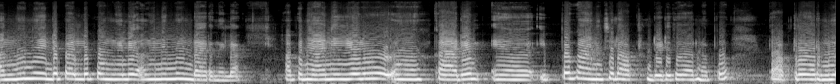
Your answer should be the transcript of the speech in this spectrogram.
അന്നൊന്നും എന്റെ പല്ല് പൊങ്ങൽ അങ്ങനെയൊന്നും ഉണ്ടായിരുന്നില്ല. അപ്പം ഞാൻ ഈ ഒരു കാര്യം ഇപ്പോൾ ഇപ്പൊ കാണിച്ച ഡോക്ടറിന്റെ അടുത്ത് പറഞ്ഞപ്പോൾ ഡോക്ടർ പറഞ്ഞു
